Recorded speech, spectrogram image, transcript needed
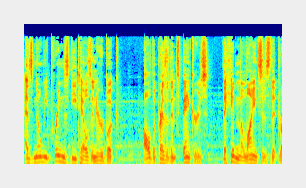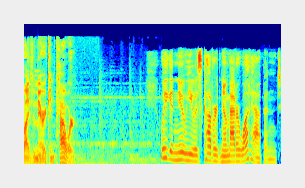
As Nomi Prins details in her book, All the President's Bankers The Hidden Alliances That Drive American Power, Wiggin knew he was covered no matter what happened.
